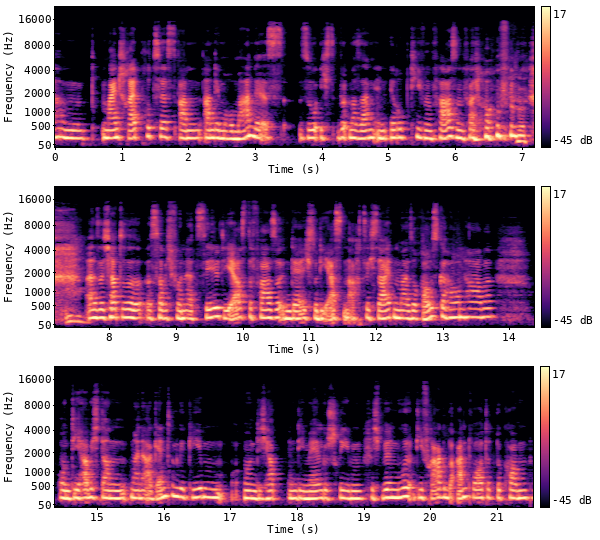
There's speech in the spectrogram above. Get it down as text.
Ähm, mein Schreibprozess an, an dem Roman, der ist so, ich würde mal sagen, in eruptiven Phasen verlaufen. Also ich hatte, das habe ich vorhin erzählt, die erste Phase, in der ich so die ersten 80 Seiten mal so rausgehauen habe. Und die habe ich dann meiner Agentin gegeben und ich habe in die Mail geschrieben, ich will nur die Frage beantwortet bekommen,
